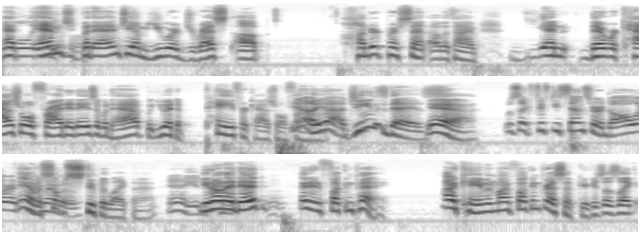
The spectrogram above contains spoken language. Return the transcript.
at. MG, but at MGM you were dressed up. Hundred percent of the time, and there were casual Friday days that would have, but you had to pay for casual yeah, Friday. yeah, jeans days. yeah, it was like fifty cents or a dollar. Yeah. It was something stupid like that. Yeah, You know what I did? Mm. I didn't fucking pay. I came in my fucking dress up gear because I was like,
